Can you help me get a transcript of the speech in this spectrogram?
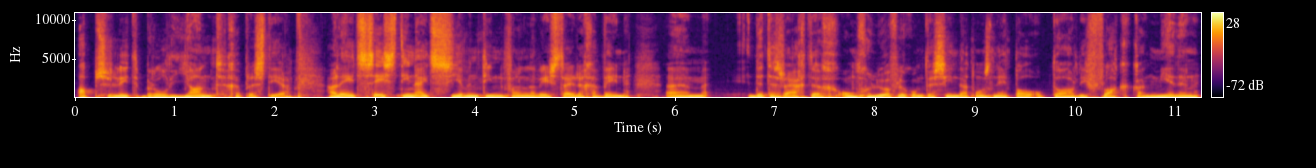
absoluut briljant gepresteer. Hulle het 16 uit 17 van hulle wedstryde gewen. Um, dit is regtig ongelooflik om te sien dat ons netbal op daardie vlak kan meeding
